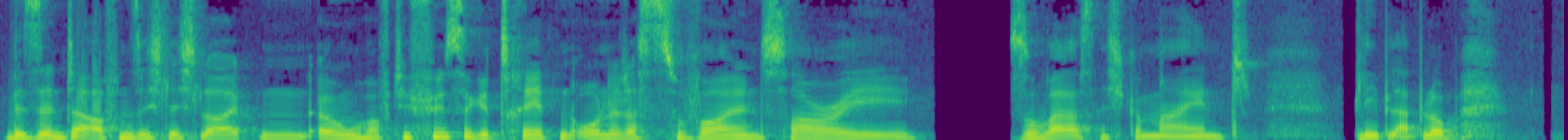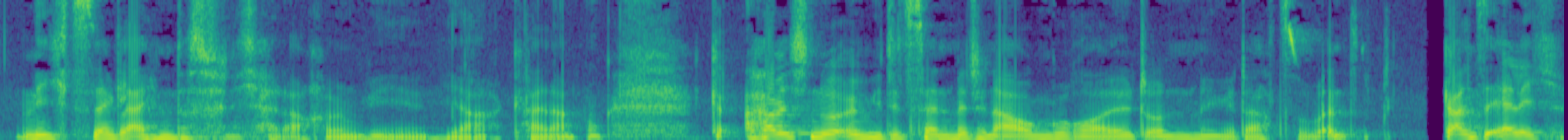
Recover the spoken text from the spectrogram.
wir sind da offensichtlich Leuten irgendwo auf die Füße getreten, ohne das zu wollen, sorry, so war das nicht gemeint, bliblablub. Nichts dergleichen, das finde ich halt auch irgendwie, ja, keine Ahnung. Habe ich nur irgendwie dezent mit den Augen gerollt und mir gedacht, so, ganz ehrlich,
